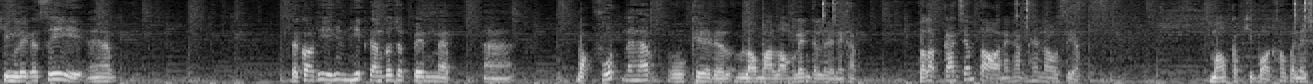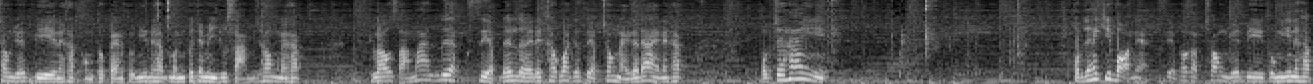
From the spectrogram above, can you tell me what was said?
King Legacy นะครับ แล้วก็ที่ฮิตกันก็จะเป็นแมปอ่าบอกฟุตนะครับ โอเค เดี๋ยวเรามาลองเล่นกันเลยนะครับสำหรับการเชื่อมต่อนะครับ ให้เราเสียบเมาส์กับคีย์บอร์ดเข้าไปในช่อง USB นะครับของตัวแปลงตัวนี้นะครับ มันก็จะมีอยู่ 3 ช่องนะครับ เราสามารถเลือกเสียบได้เลยนะครับ ว่าจะเสียบช่องไหนก็ได้นะครับ ผมจะให้ ผมจะให้คีย์บอร์ดเนี่ยเสียบเข้ากับช่อง USB ตรงนี้นะครับ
